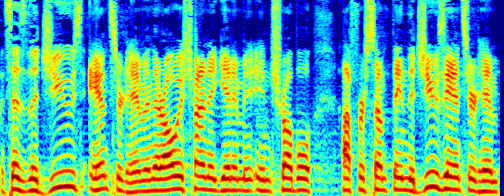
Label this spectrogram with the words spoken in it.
it says the Jews answered him, and they're always trying to get him in, in trouble uh, for something. The Jews answered him,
